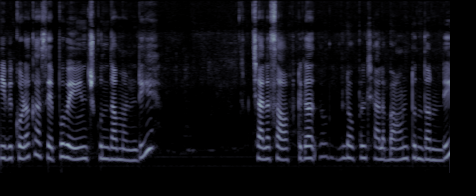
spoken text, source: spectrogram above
ఇవి కూడా కాసేపు వేయించుకుందామండి. చాలా సాఫ్ట్గా లోపల చాలా బాగుంటుందండి.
